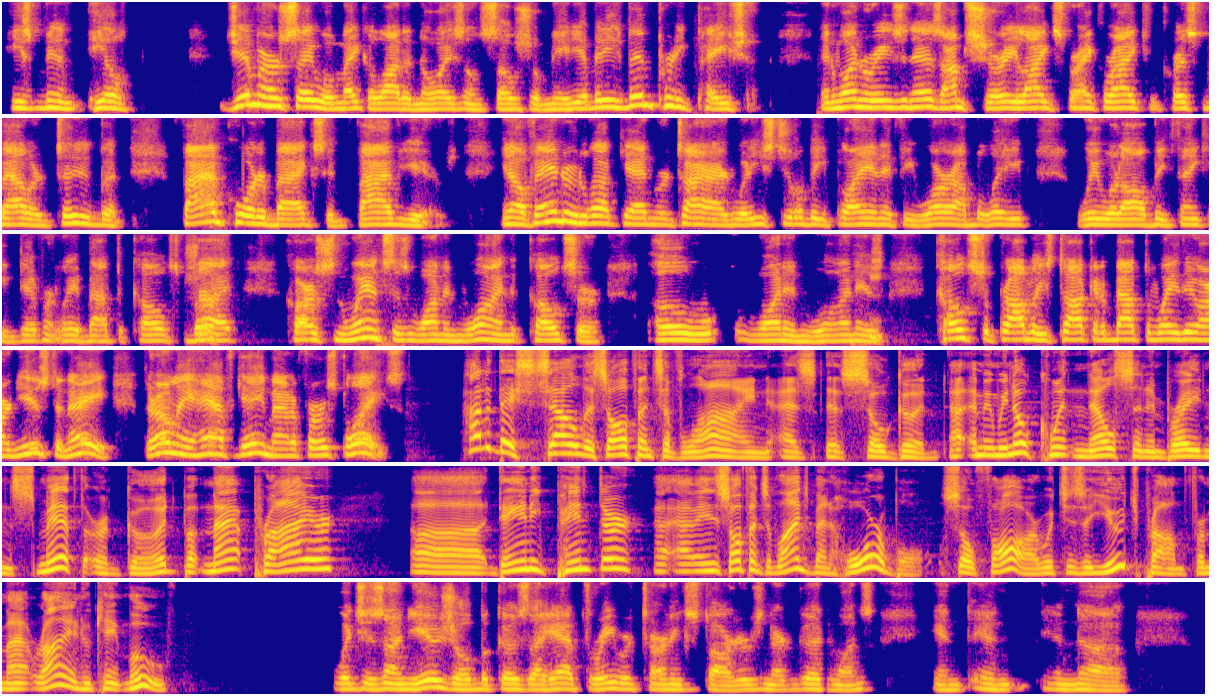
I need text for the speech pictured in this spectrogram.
he's been, he'll, Jim Irsay will make a lot of noise on social media, but he's been pretty patient. And one reason is I'm sure he likes Frank Reich and Chris Ballard too, but five quarterbacks in five years. You know, if Andrew Luck hadn't retired, would he still be playing? If he were, I believe we would all be thinking differently about the Colts. Sure. But Carson Wentz is one and one. The Colts are oh one and one. Is hmm. Colts are probably talking about the way they are in Houston. Hey, they're only a half game out of first place. How did they sell this offensive line as, as so good? I mean, we know Quenton Nelson and Braden Smith are good, but Matt Pryor, uh, Danny Pinter, I mean, this offensive line's been horrible so far, which is a huge problem for Matt Ryan, who can't move. Which is unusual because they have three returning starters and they're good ones. And, in in uh,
